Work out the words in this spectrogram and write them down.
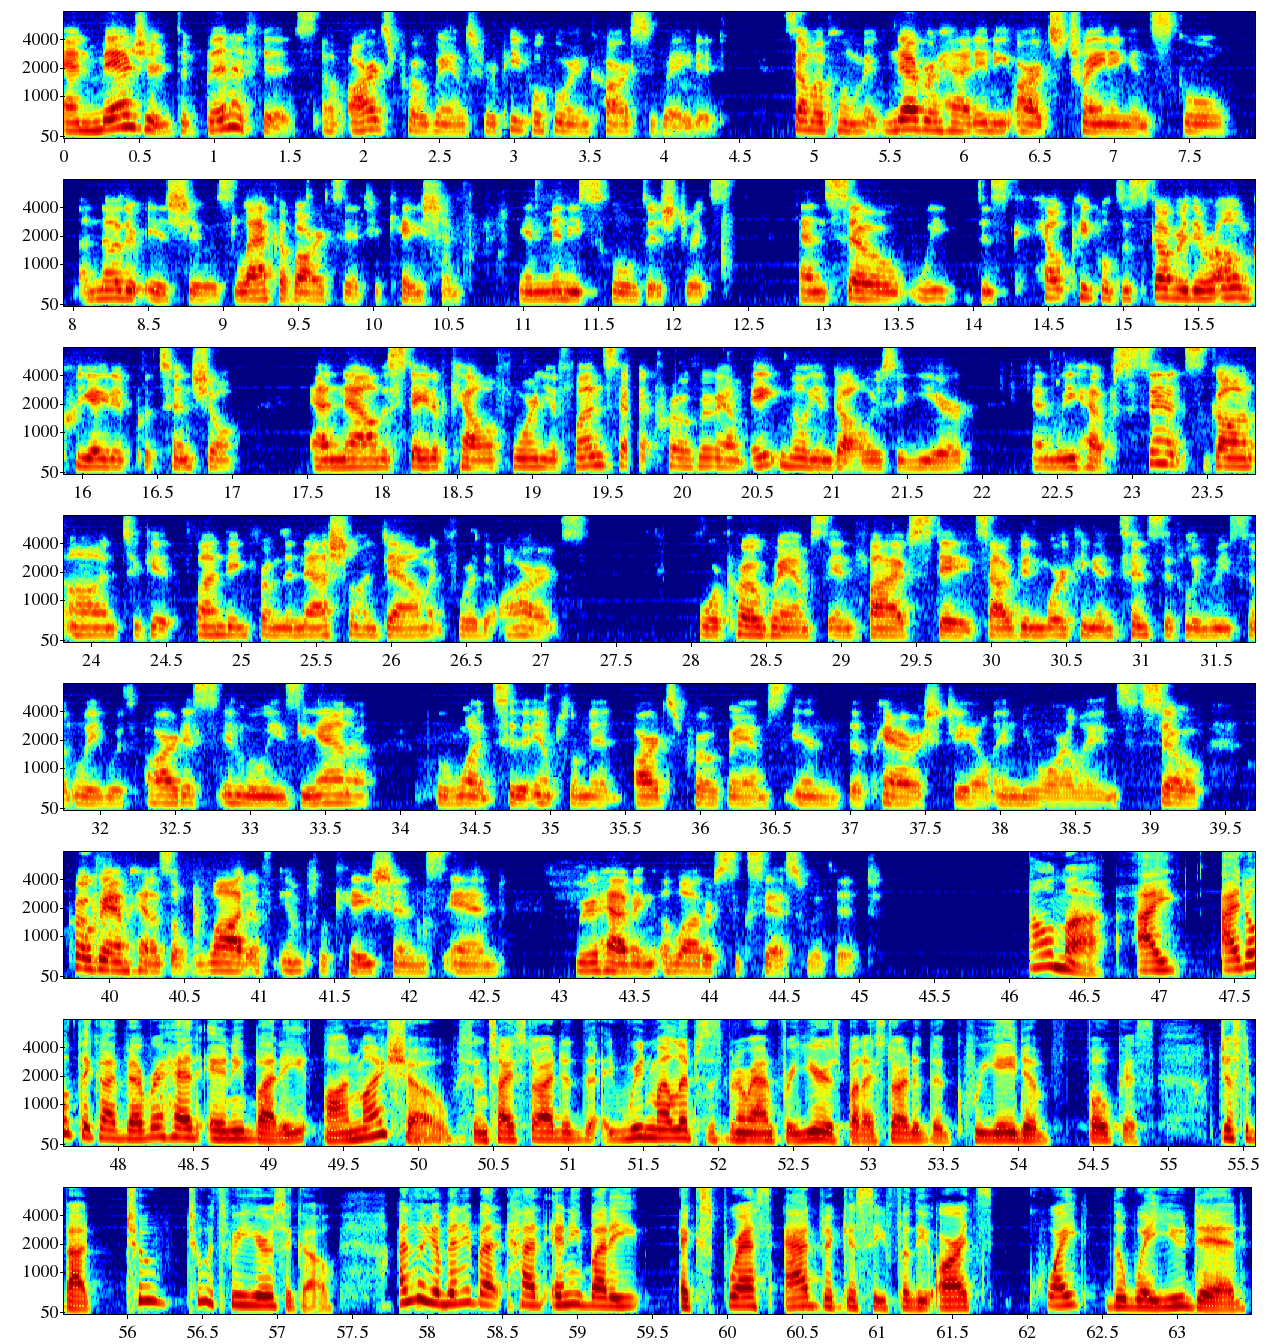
and measured the benefits of arts programs for people who are incarcerated some of whom had never had any arts training in school. Another issue is lack of arts education in many school districts. And so we just help people discover their own creative potential. And now the state of California funds that program $8 million a year. And we have since gone on to get funding from the National Endowment for the Arts for programs in five states. I've been working intensively recently with artists in Louisiana who want to implement arts programs in the parish jail in New Orleans. So program has a lot of implications and we're having a lot of success with it. Alma, I I don't think I've ever had anybody on my show since I started. The, Read My Lips has been around for years, but I started the creative focus just about two two or three years ago. I don't think I've anybody had anybody express advocacy for the arts quite the way you did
